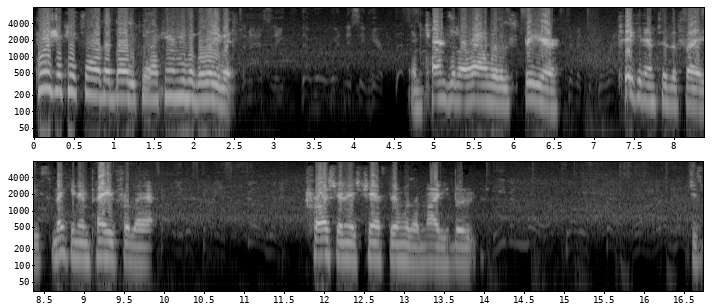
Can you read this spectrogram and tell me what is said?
Punisher kicks out of the dirty pin. I can't even believe it. And turns it around with a spear. Kicking him to the face. Making him pay for that. Crushing his chest in with a mighty boot. Just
